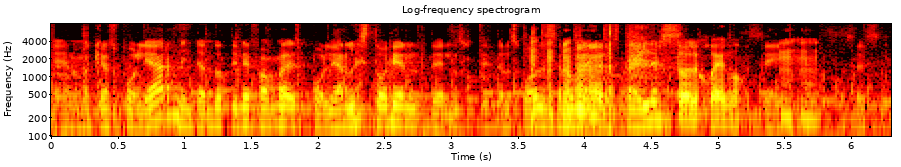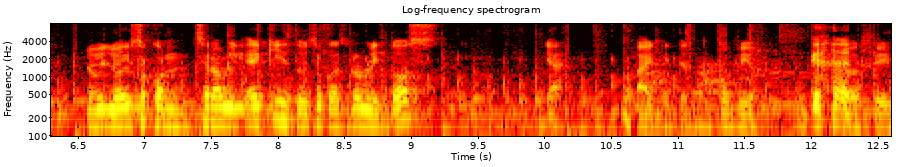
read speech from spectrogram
Eh, no me quiero spoilear. Nintendo tiene fama de spoilear la historia de los, de los juegos de Xenoblade de los trailers. todo el juego. Sí, Ujú. entonces lo, lo hizo con Xenoblade X, lo hizo con Xenoblade 2. Ya, bye, Nintendo, no confío. Pero sí.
